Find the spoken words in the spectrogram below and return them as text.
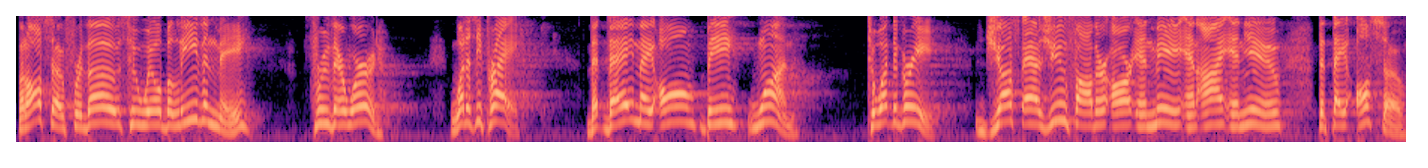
but also for those who will believe in me through their word. What does he pray? That they may all be one. To what degree? Just as you, Father, are in me and I in you, that they also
